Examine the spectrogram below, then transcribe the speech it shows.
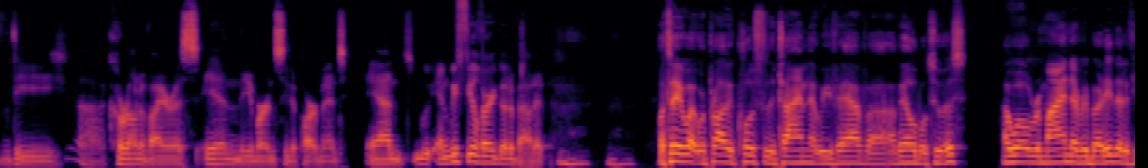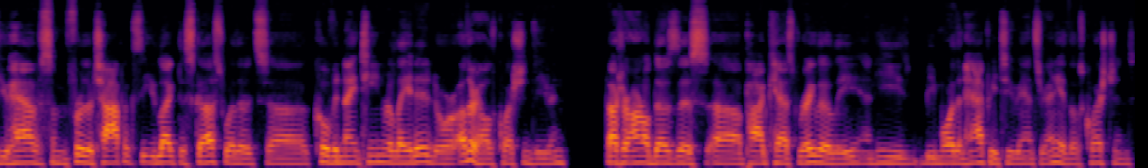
the uh, coronavirus in the emergency department, and and we feel very good about it. Mm-hmm. Mm-hmm. I'll tell you what, we're probably close to the time that we have uh, available to us. I will remind everybody that if you have some further topics that you'd like discussed, whether it's COVID 19 related or other health questions, even, Dr. Arnold does this uh, podcast regularly, and he'd be more than happy to answer any of those questions.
